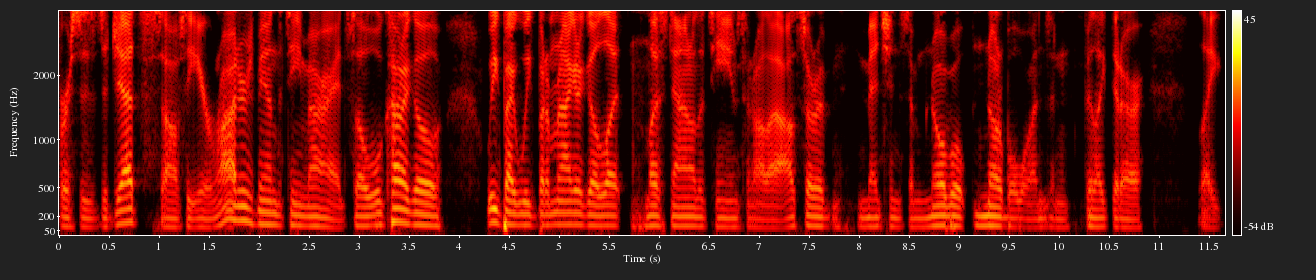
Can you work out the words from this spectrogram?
versus the Jets. Obviously, Aaron Rodgers be on the team. All right, so we'll kind of go week by week, but I'm not going to go let less down on the teams and all that. I'll sort of mention some notable notable ones and feel like that are like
